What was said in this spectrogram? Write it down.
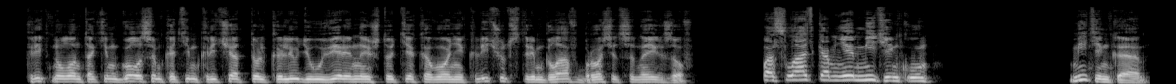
— крикнул он таким голосом, каким кричат только люди, уверенные, что те, кого они кличут, стремглав бросятся на их зов. «Послать ко мне Митеньку!» Митенька,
